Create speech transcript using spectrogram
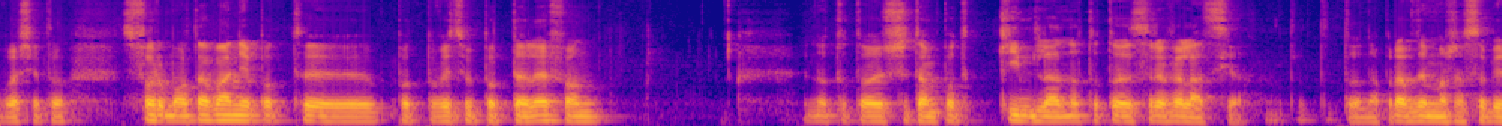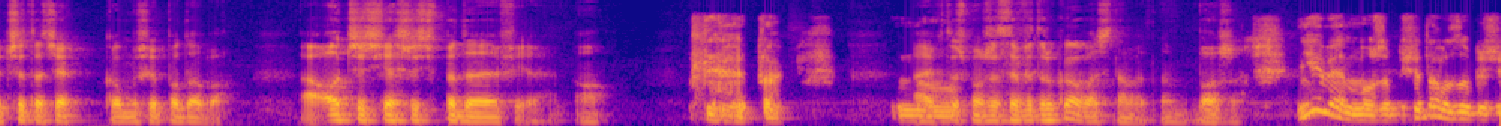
właśnie to sformatowanie pod, y, pod powiedzmy pod telefon no to to jeszcze tam pod Kindle, no to to jest rewelacja. To, to, to naprawdę można sobie czytać jak komu się podoba. A oczy cieszyć w PDF-ie. O. tak. No. A jak no. ktoś może sobie wydrukować nawet, no Boże. Nie wiem, może by się dało zrobić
